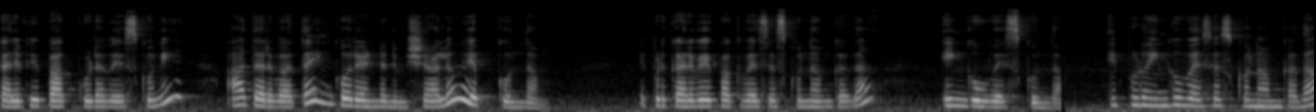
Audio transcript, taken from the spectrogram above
కరివేపాకు కూడా వేసుకుని ఆ తర్వాత ఇంకో రెండు నిమిషాలు వేపుకుందాం. ఇప్పుడు కరివేపాకు వేసేసుకున్నాం కదా ఇంగు వేసుకుందాం. ఇప్పుడు ఇంగు వేసేసుకున్నాం కదా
